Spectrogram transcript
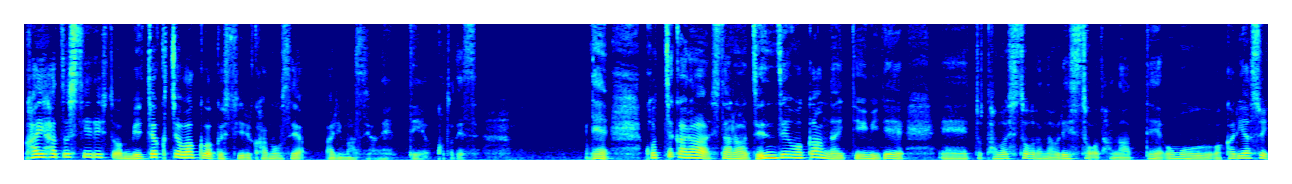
開発している人はめちゃくちゃワクワクしている可能性ありますよねっていうことです。でこっちからしたら全然わかんないっていう意味でえーと、楽しそうだな嬉しそうだなって思う分かりやすい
